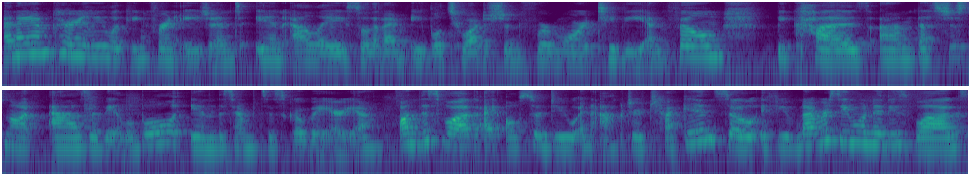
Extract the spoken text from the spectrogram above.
And I am currently looking for an agent in LA so that I'm able to audition for more TV and film because um, that's just not as available in the San Francisco Bay Area. On this vlog, I also do an actor check-in. So if you've never seen one of these vlogs,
